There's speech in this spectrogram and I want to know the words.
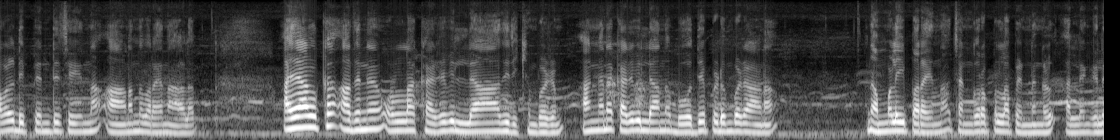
അവൾ ഡിപ്പെൻഡ് ചെയ്യുന്ന ആണെന്ന് പറയുന്ന ആൾ അയാൾക്ക് അതിന് ഉള്ള കഴിവില്ലാതിരിക്കുമ്പോഴും അങ്ങനെ കഴിവില്ലാന്ന് ബോധ്യപ്പെടുമ്പോഴാണ് നമ്മൾ ഈ പറയുന്ന ചങ്കുറപ്പുള്ള പെണ്ണുങ്ങൾ അല്ലെങ്കിൽ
